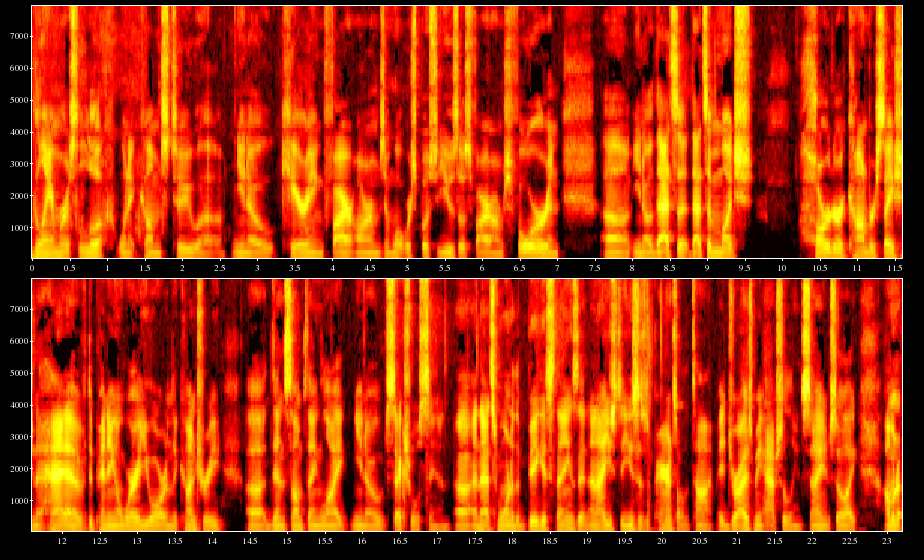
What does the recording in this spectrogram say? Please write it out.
glamorous look when it comes to uh, you know carrying firearms and what we're supposed to use those firearms for. And uh, you know that's a that's a much harder conversation to have depending on where you are in the country uh, than something like you know sexual sin. Uh, and that's one of the biggest things that and i used to use as a parents all the time. It drives me absolutely insane. So like i'm gonna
